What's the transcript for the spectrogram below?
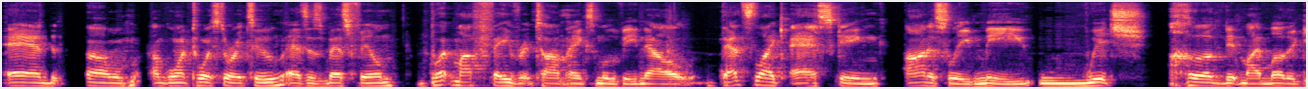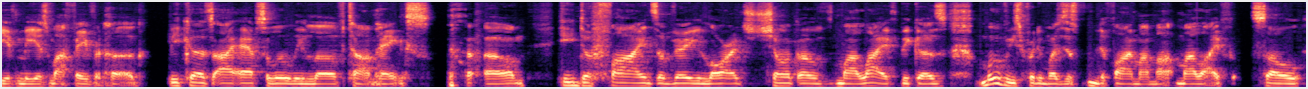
and um, I'm going Toy Story two as his best film. But my favorite Tom Hanks movie. Now that's like asking honestly me which hug did my mother give me as my favorite hug because I absolutely love Tom Hanks. um, he defines a very large chunk of my life because movies pretty much just define my my, my life. So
